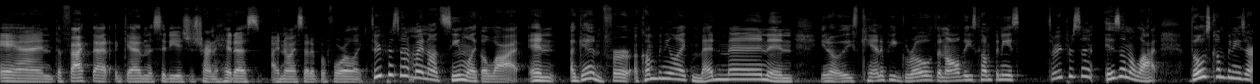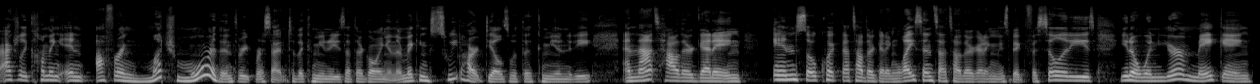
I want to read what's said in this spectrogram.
And the fact that, again, the city is just trying to hit us, I know I said it before, like 3% might not seem like a lot. And again, for a company like MedMen and, you know, these Canopy Growth and all these companies, 3% isn't a lot. Those companies are actually coming in offering much more than 3% to the communities that they're going in. They're making sweetheart deals with the community. And that's how they're getting in so quick. That's how they're getting licensed. That's how they're getting these big facilities. You know, when you're making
